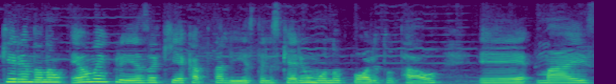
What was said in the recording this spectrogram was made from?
querendo ou não é uma empresa que é capitalista, eles querem um monopólio total, é, mas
